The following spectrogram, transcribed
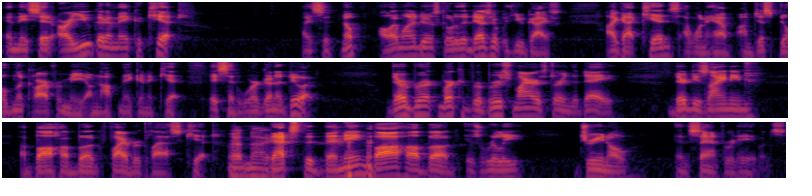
and they said, "Are you going to make a kit?" I said, "Nope. All I want to do is go to the desert with you guys. I got kids. I want to have. I'm just building the car for me. I'm not making a kit." They said, "We're going to do it." They're working for Bruce Meyers during the day. They're designing a Baja Bug fiberglass kit. At night. That's the the name Baja Bug is really Drino and Sanford Havens.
